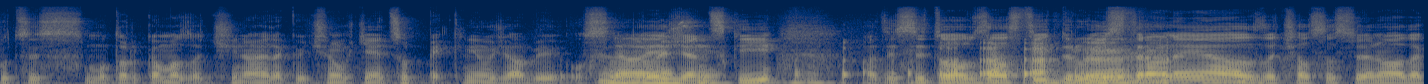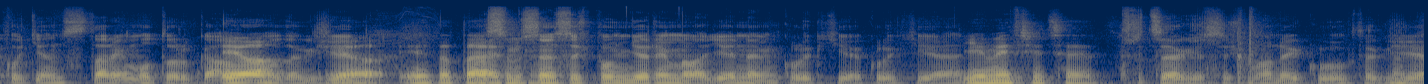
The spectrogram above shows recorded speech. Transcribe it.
kluci s motorkama začínají, tak většinou chtějí něco pěkného, že aby oslovili no, ženský. A ty si to vzal z té druhé strany a začal se věnovat jako těm starým motorkám. Jo, no, takže jo, je to tak. Já si myslím, že jsi poměrně mladý, nevím, kolik ti je, kolik ti je. Je mi 30. 30, takže jsi mladý kluk, takže,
